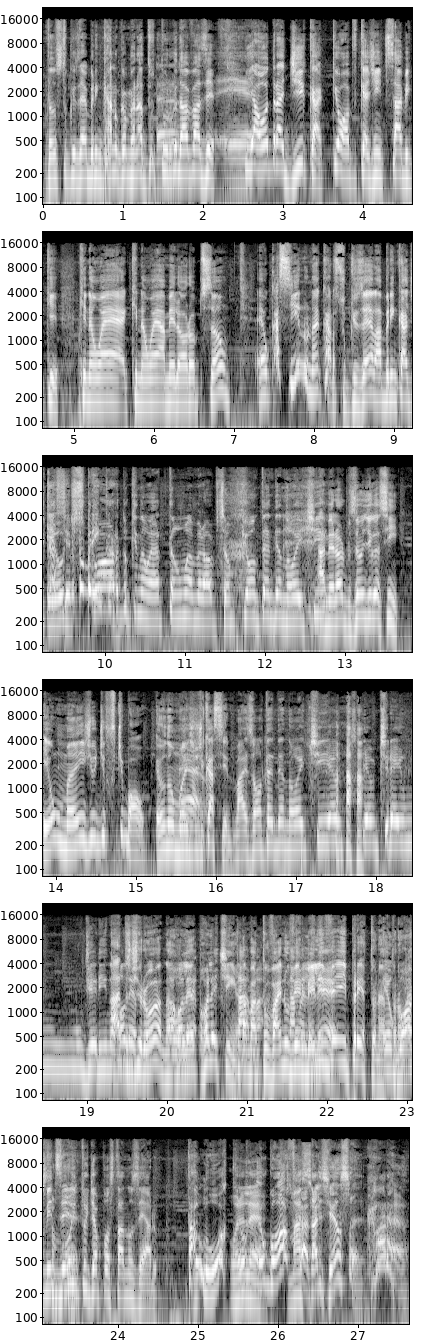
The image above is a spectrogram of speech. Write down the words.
Então, se tu quiser brincar no campeonato turco, dá pra fazer. E a outra dica, que óbvio que a gente sabe que, que, não é, que não é a melhor opção, é o cassino, né, cara? Se tu quiser ir lá brincar de Eu cassino, tu brinca. discordo que não é tão a melhor opção, porque ontem de noite... A melhor opção, eu digo assim, eu manjo de futebol, eu não manjo É, de cassino. Mas ontem de noite eu, eu tirei um, um dinheirinho na Ah, tu roleta. tirou na role- roleta? roletinha. Tá, mas tu vai no tá, vermelho e, e preto, né? Eu tu gosto dizer. muito de apostar no zero. Tá louco? Ô, Lelê, eu gosto, mas- cara, dá licença. Cara,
